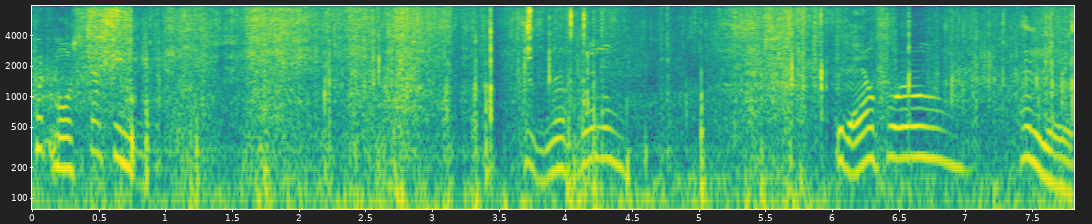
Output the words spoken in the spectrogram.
Put more stuff in here. Here's another bottle. Bit of alfoil. Hell yeah.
